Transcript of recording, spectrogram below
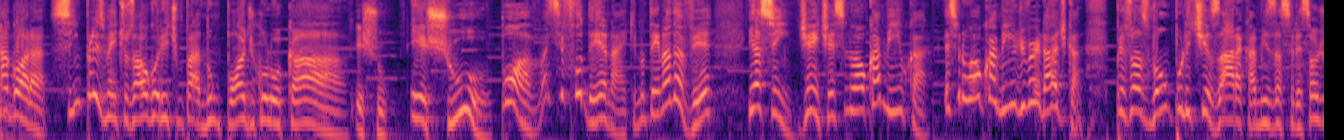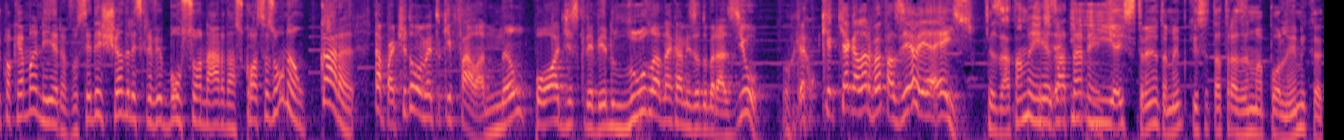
Agora, simplesmente usar o algoritmo para não pode colocar Exu. Exu, porra, vai se fuder, Nike, não tem nada a ver. E assim, gente, esse não é o caminho, cara. Esse não é o caminho de verdade, cara. Pessoas vão politizar a camisa da seleção de qualquer maneira, você deixando ela escrever Bolsonaro nas costas ou não. Cara, A partir do momento que fala não pode escrever Lula na camisa do Brasil, o que, a galera vai fazer é, é isso. Exatamente. Exatamente. E, e é estranho também porque você tá trazendo uma polêmica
